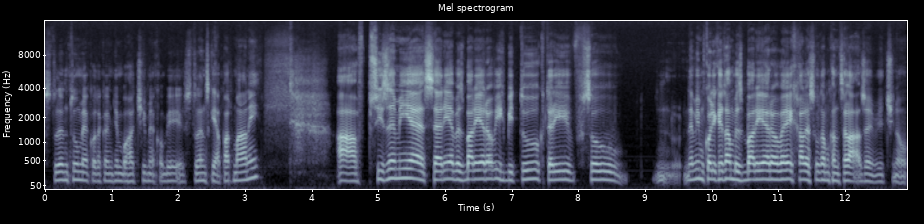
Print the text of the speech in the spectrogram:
studentům, jako takovým těm bohatším, jakoby studentský apartmány. A v přízemí je série bezbariérových bytů, které jsou, nevím, kolik je tam bezbariérových, ale jsou tam kanceláře většinou.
